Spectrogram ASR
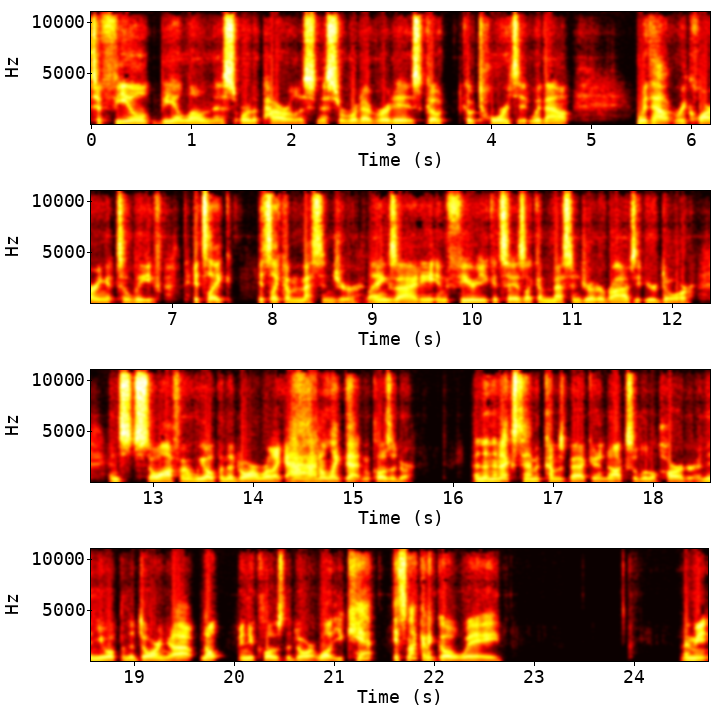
to feel the aloneness or the powerlessness or whatever it is. Go go towards it without without requiring it to leave. It's like it's like a messenger. Anxiety and fear you could say is like a messenger that arrives at your door. And so often we open the door and we're like ah i don't like that and close the door. And then the next time it comes back and it knocks a little harder and then you open the door and you're oh nope and you close the door. Well you can't it's not going to go away. I mean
